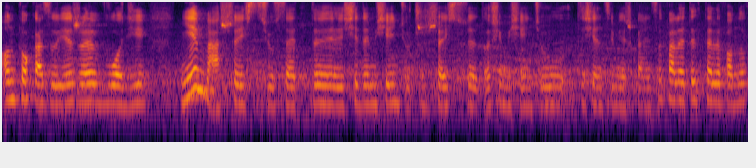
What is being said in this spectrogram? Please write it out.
On pokazuje, że w Łodzi nie ma 670 czy 680 tysięcy mieszkańców, ale tych telefonów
